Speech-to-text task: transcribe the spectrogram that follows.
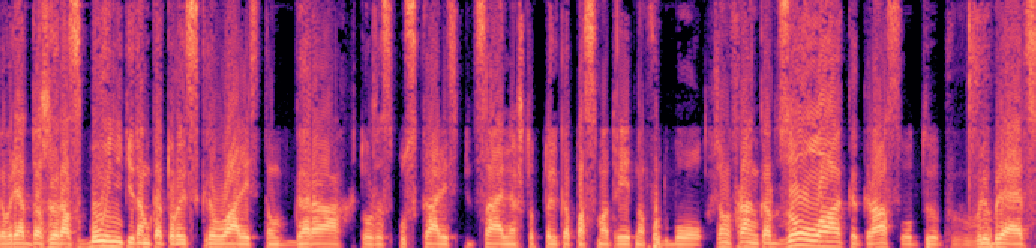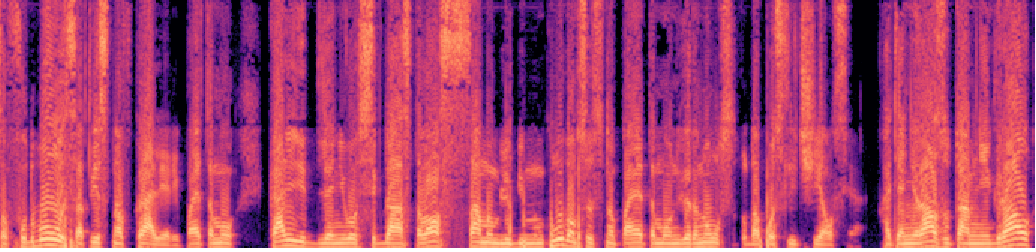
Говорят, даже разбойники там, которые скрывались там в горах, тоже спускались специально, чтобы только посмотреть на футбол. Жан-Франко Дзола как раз вот влюбляется в футбол и, соответственно, в Калери. Поэтому Калери для него всегда оставался самым любимым клубом, собственно, поэтому он вернулся туда после Челси. Хотя ни разу там не играл,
